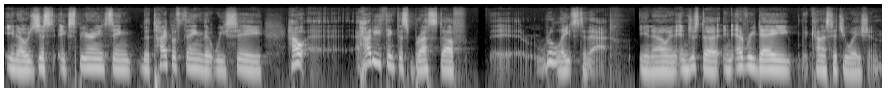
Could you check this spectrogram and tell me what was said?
you know, just experiencing the type of thing that we see, how, how do you think this breath stuff relates to that, you know, in, in just a an everyday kind of situation?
